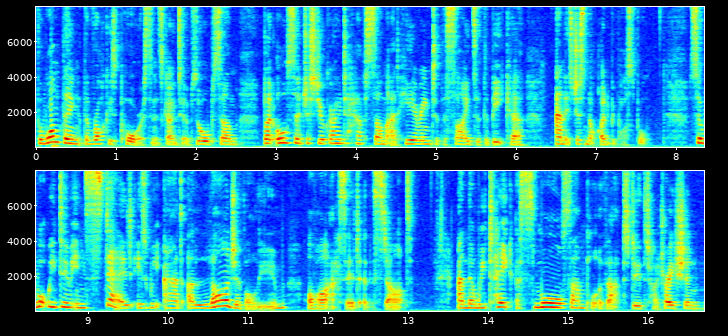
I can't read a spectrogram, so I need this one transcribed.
For one thing, the rock is porous and it's going to absorb some, but also just you're going to have some adhering to the sides of the beaker and it's just not going to be possible. So what we do instead is we add a larger volume of our acid at the start and then we take a small sample of that to do the titration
